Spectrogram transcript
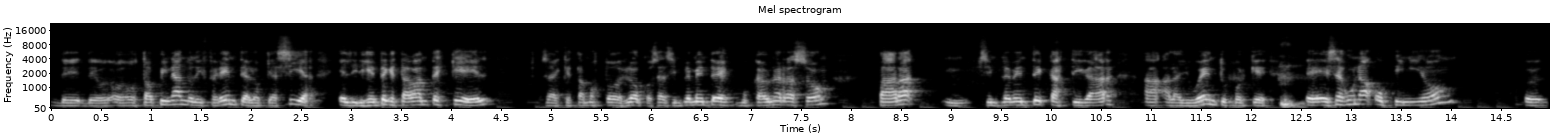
de, o está opinando diferente a lo que hacía el dirigente que estaba antes que él, o sea, es que estamos todos locos. O sea, simplemente es buscar una razón para mm, simplemente castigar a, la Juventus, porque eh, esa es una opinión eh,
